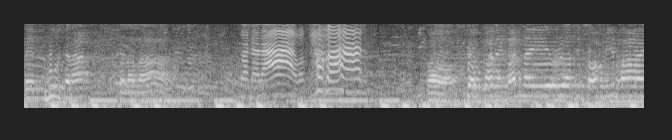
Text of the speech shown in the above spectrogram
เป็นผู้ชนะสลาลาซาลาลามาซานก็จบการแข่งขันในเรือ 12ฝีพาย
